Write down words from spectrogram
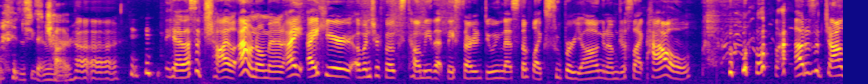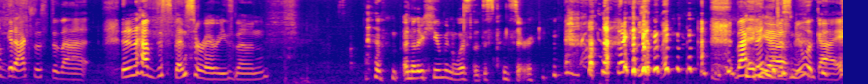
She's a child. Yeah, that's a child. I don't know, man. I I hear a bunch of folks tell me that they started doing that stuff like super young and I'm just like, "How? How does a child get access to that?" They didn't have dispensaries then. Another human was the dispenser. Another human. Back then, you just knew a guy.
